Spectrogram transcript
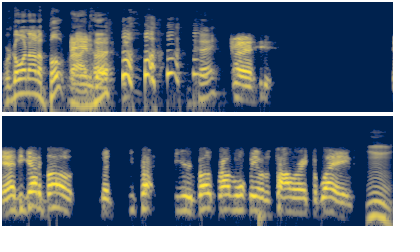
We're going on a boat ride, And, huh? uh, okay. Uh, yeah, if you got a boat, but you pro- your boat probably won't be able to tolerate the waves. Mm.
